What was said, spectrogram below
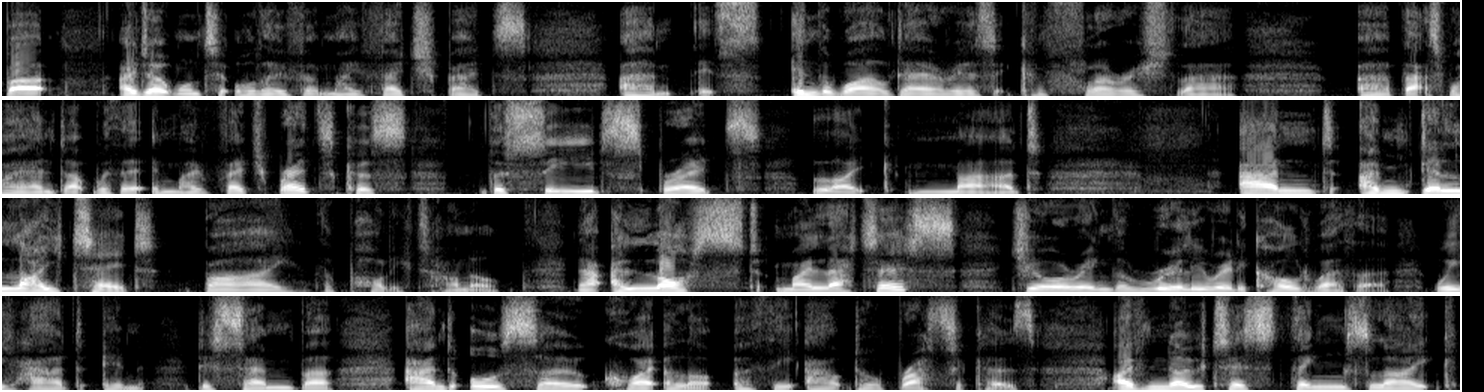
but I don't want it all over my veg beds. Um, it's in the wild areas, it can flourish there. Uh, that's why I end up with it in my veg beds because the seed spreads like mad and I'm delighted by the polytunnel. Now, I lost my lettuce during the really, really cold weather we had in December and also quite a lot of the outdoor brassicas. I've noticed things like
